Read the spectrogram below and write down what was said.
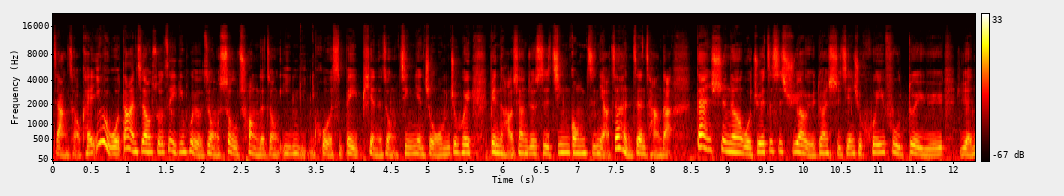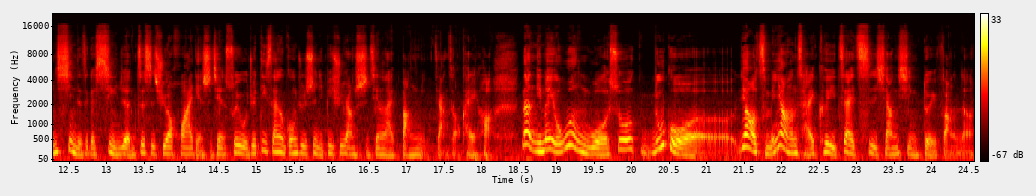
这样子，OK？因为我当然知道说，这一定会有这种受创的这种阴影，或者是被骗的这种经验之后，我们就会变得好像就是惊弓之鸟，这很正常的。但是呢，我觉得这是需要有一段时间去恢复对于人性的这个信任，这是需要花一点时间。所以我觉得第三个工具是你必须让时间来帮你这样子，OK？好，那你们有问我说，如果要怎么样才可以再次相信对方呢？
